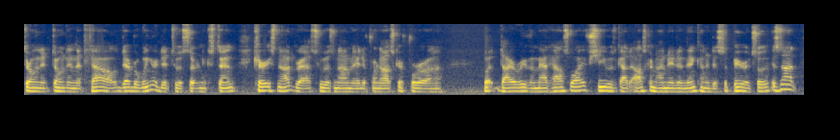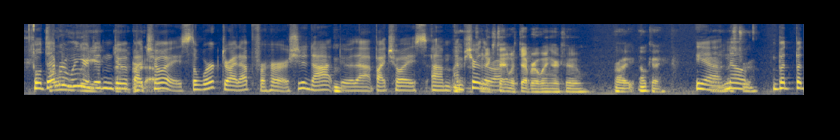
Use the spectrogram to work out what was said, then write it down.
thrown it thrown in the towel. Debra Winger did to a certain extent. Carrie Snodgress, who was nominated for an Oscar for uh, what Diary of a Mad Housewife, she was got Oscar nominated and then kind of disappeared. So it's not. well debra winger didn't do it by of. choice the work dried up for her she did not do that by choice um, i'm sure To an there extent are with Debra Winger too. Right. Okay. yeah, Yeah, that's no true. but but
